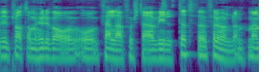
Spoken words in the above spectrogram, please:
vi pratade om hur det var att- fälla första viltet för, för hunden. Men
